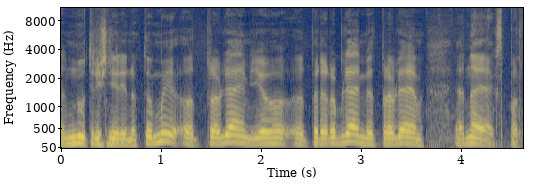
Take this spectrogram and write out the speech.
внутрішній ринок. То ми відправляємо його, переробляємо відправляємо на експорт.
